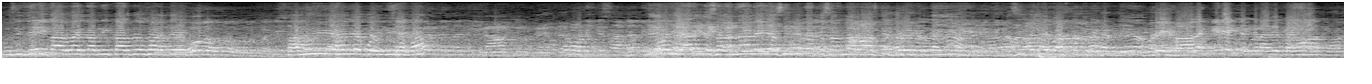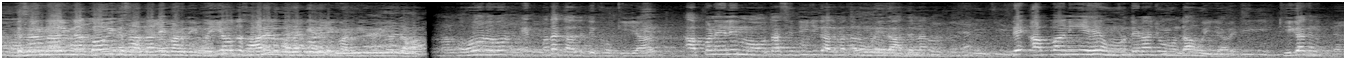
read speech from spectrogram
ਤੁਸੀਂ ਜਿਹੜੀ ਕਾਰਵਾਈ ਕਰਨੀ ਕਰ ਦਿਓ ਸਾਡੇ ਤੇ। ਸਾਨੂੰ ਨਹੀਂ ਇਹੋ ਜਿਹਾ ਕੋਈ ਵੀ ਹੈਗਾ। ਉਹ ਯਾਰ ਕਿਸਾਨਾਂ ਲਈ ਅਸੀਂ ਵੀ ਤਾਂ ਕਿਸਾਨਾਂ ਵਾਸਤੇ ਤੁਰੇ ਫਿਰਦੇ ਆ ਅਸੀਂ ਕਾਹਦੇ ਵਾਸਤੇ ਤੁਰੇ ਫਿਰਦੇ ਆ ਬੜੇ ਹਾਲ ਆ ਕਿਹੜੇ ਚੱਕਰਾਂ ਦੇ ਪਏ ਆ ਕਿਸਾਨਾਂ ਲਈ ਨਾ ਵੀ ਕਿਸਾਨਾਂ ਲਈ ਬਣਦੀ ਪਈ ਆ ਉਹ ਤਾਂ ਸਾਰਿਆਂ ਨੂੰ ਪਤਾ ਕਿਹਦੇ ਲਈ ਬਣਦੀ ਪਈ ਆ ਦਵਾ। ਹੋਰ ਹੋਰ ਇੱਕ ਪਤਾ ਗੱਲ ਦੇਖੋ ਕੀ ਆ? ਆਪਣੇ ਲਈ ਮੌਤ ਆ ਸਿੱਧੀ ਜੀ ਗੱਲ ਮੈਂ ਤੁਹਾਨੂੰ ਹੁਣੇ ਦੱਸ ਦਿੰਦਾ। ਤੇ ਆਪਾਂ ਨਹੀਂ ਇਹ ਹੋਣ ਦੇਣਾ ਜੋ ਹੁੰਦਾ ਹੋਈ ਜਾਵੇ। ਠੀਕ ਆ ਕਿ ਨਹੀਂ?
